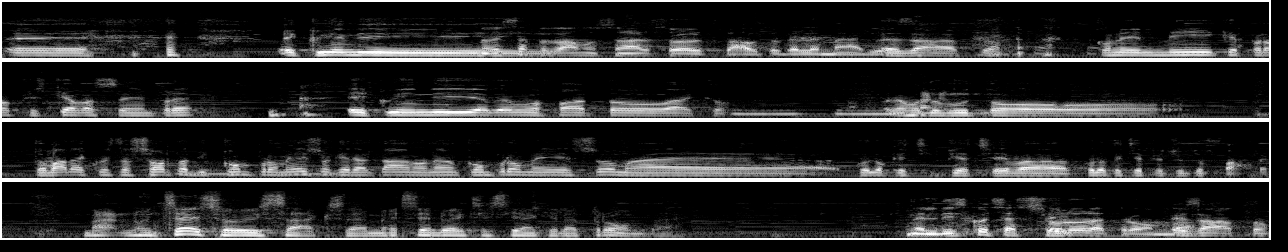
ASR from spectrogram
E, e quindi... Noi sapevamo suonare solo il flauto delle medie. Esatto, con il Mi che però fischiava sempre e quindi abbiamo fatto, ecco, abbiamo dovuto trovare questa sorta di compromesso che in realtà non è un compromesso ma è quello che ci piaceva, quello che ci è piaciuto fare. Ma non c'è solo il sax, a me sembra che ci sia anche la tromba. Nel disco c'è Sì, solo la tromba, Esatto,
